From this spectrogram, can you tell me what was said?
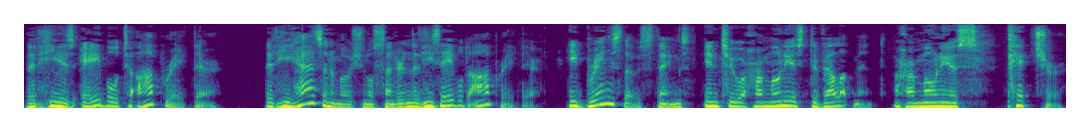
that he is able to operate there, that he has an emotional center, and that he's able to operate there. He brings those things into a harmonious development, a harmonious picture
